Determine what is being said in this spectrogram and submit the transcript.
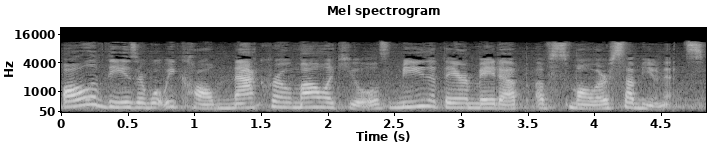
All of these are what we call macromolecules, meaning that they are made up of smaller subunits.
